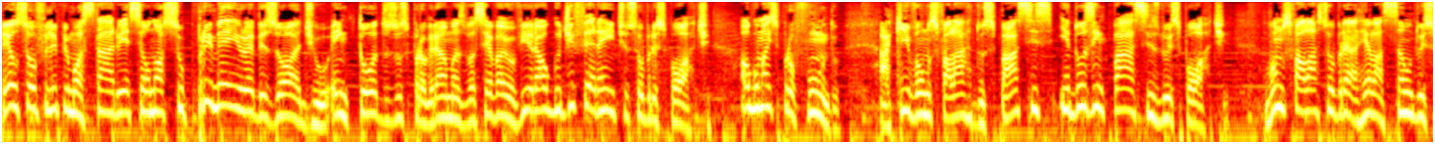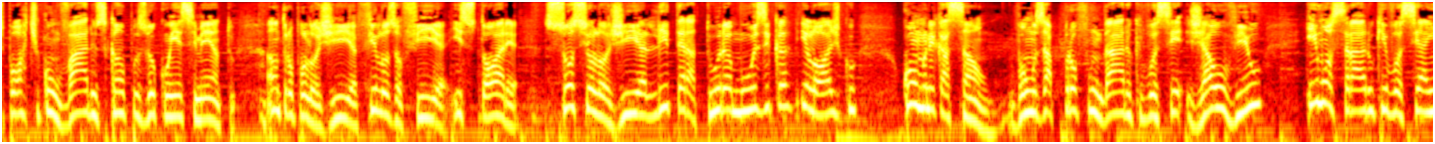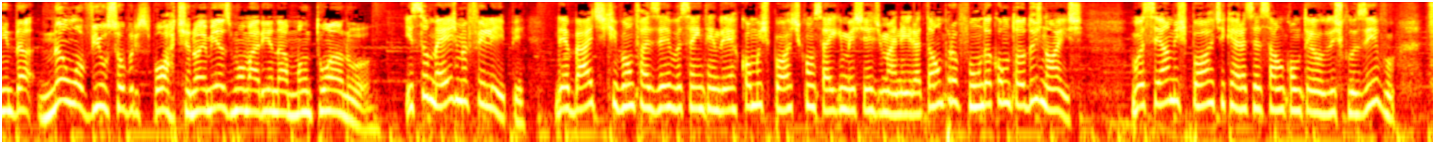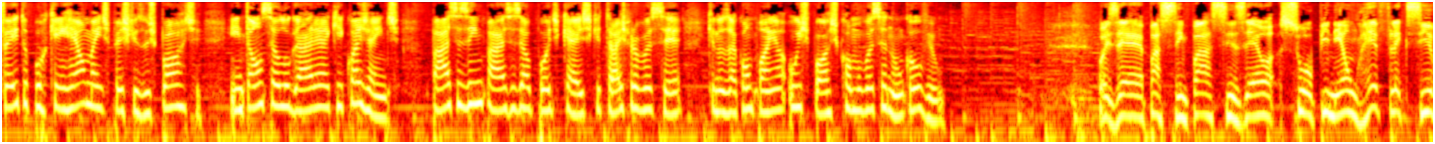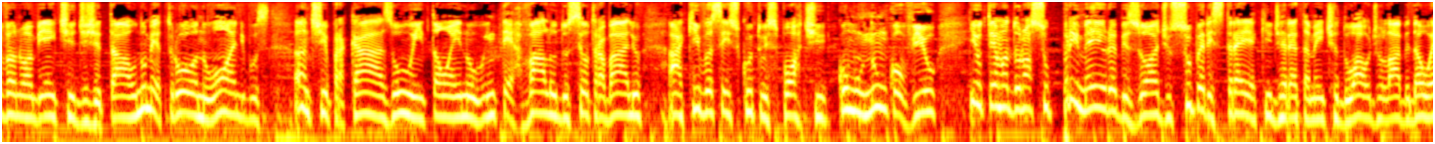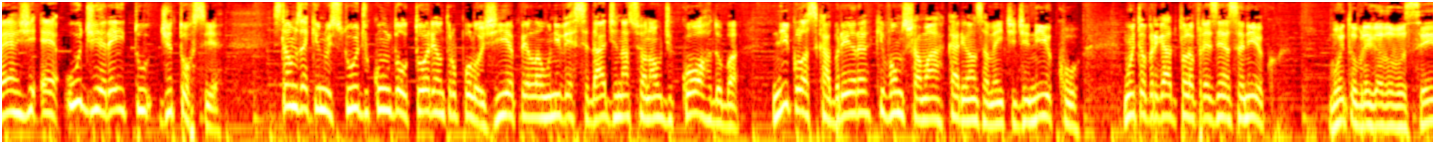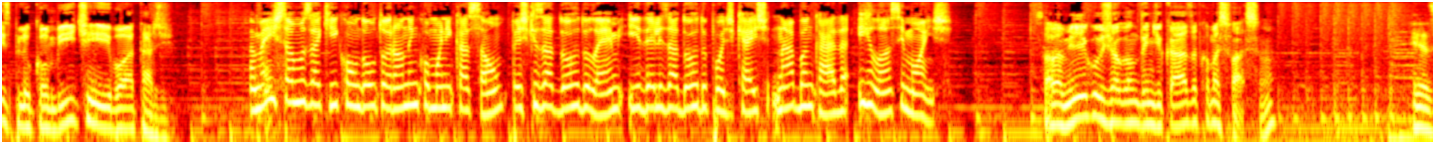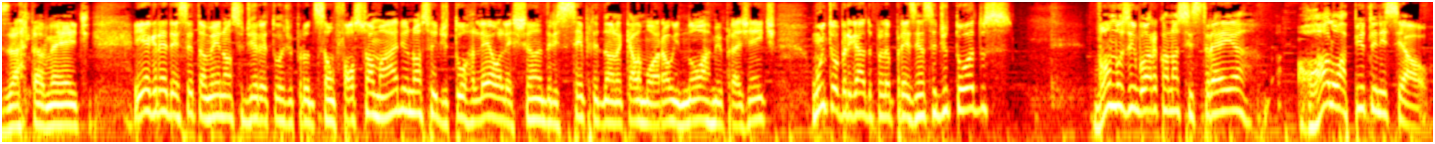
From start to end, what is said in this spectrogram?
Eu sou Felipe Mostaro e esse é o nosso primeiro episódio. Em todos os programas você vai ouvir algo diferente sobre o esporte, algo mais profundo. Aqui vamos falar dos passes e dos impasses do esporte. Vamos falar sobre a relação do esporte com vários campos do conhecimento: antropologia, filosofia, história, sociologia, literatura, música e, lógico, comunicação. Vamos aprofundar o que você já ouviu e mostrar o que você ainda não ouviu sobre esporte, não é mesmo, Marina Mantuano? Isso mesmo, Felipe. Debates que vão fazer você entender como o esporte consegue mexer de maneira tão profunda com todos nós. Você ama esporte e quer acessar um conteúdo exclusivo, feito por quem realmente pesquisa o esporte? Então seu lugar é aqui com a gente. Passes e Impasses é o podcast que traz para você, que nos acompanha, o esporte como você nunca ouviu. Pois é, Passes em Passes é a sua opinião reflexiva no ambiente digital, no metrô, no ônibus, antes de ir para casa ou então aí no intervalo do seu trabalho. Aqui você escuta o esporte como nunca ouviu. E o tema do nosso primeiro episódio, super estreia aqui diretamente do Audio Lab da UERJ, é o direito de torcer. Estamos aqui no estúdio com o doutor em antropologia pela Universidade Nacional de Córdoba, Nicolas Cabreira, que vamos chamar carinhosamente de Nico. Muito obrigado pela presença, Nico. Muito obrigado a vocês pelo convite e boa tarde. Também estamos aqui com o doutorando em comunicação, pesquisador do LEM e idealizador do podcast Na Bancada, Irlan Simões. Salve amigos, jogando dentro de casa fica mais fácil, né? Exatamente. E agradecer também nosso diretor de produção Fausto Amaro e nosso editor Léo Alexandre, sempre dando aquela moral enorme pra gente. Muito obrigado pela presença de todos. Vamos embora com a nossa estreia. Rola o apito inicial.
